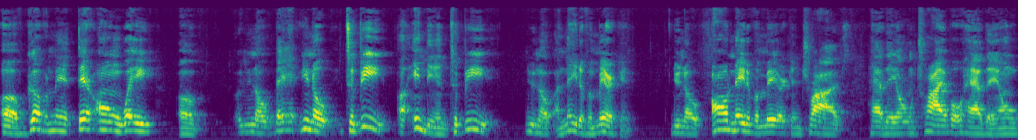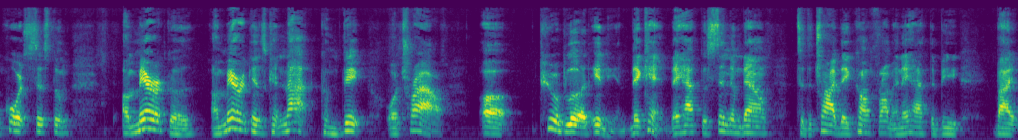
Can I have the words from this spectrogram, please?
uh, government, their own way of, you know, they, you know, to be an Indian, to be, you know, a Native American, you know, all Native American tribes have their own tribal, have their own court system. America, Americans cannot convict or trial a pure blood Indian. They can't. They have to send them down to the tribe they come from, and they have to be by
